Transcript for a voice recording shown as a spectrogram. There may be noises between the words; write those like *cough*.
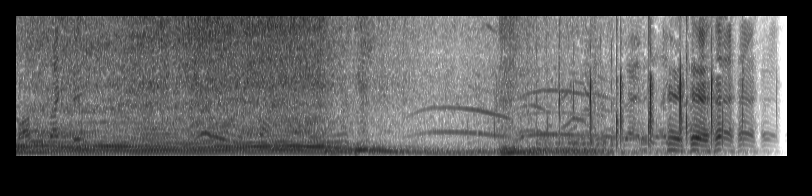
Boss flexing. *laughs*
